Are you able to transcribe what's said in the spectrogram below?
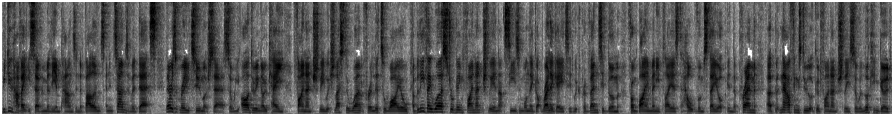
we do have 87 million pounds in the balance and in terms of the debts there isn't really too much there so we are doing okay financially which Leicester weren't for a little while. I believe they were struggling financially in that season when they got relegated which prevented them from buying many players to help them stay up in the Prem uh, but now things do look good financially so we're looking good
